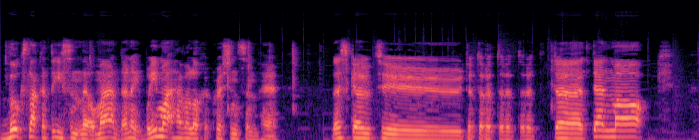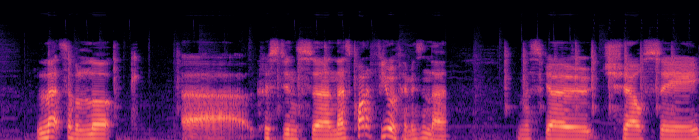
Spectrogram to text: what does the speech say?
looks like a decent little man, doesn't he? We might have a look at Christensen here. Let's go to da, da, da, Denmark. Let's have a look. Uh, Christensen. There's quite a few of him, isn't there? Let's go Chelsea.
